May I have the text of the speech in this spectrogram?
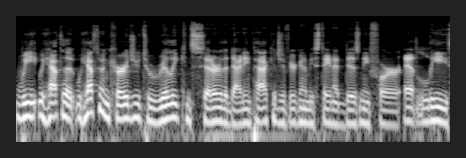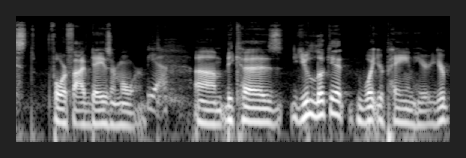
we we have to we have to encourage you to really consider the dining package if you're gonna be staying at Disney for at least four or five days or more Yeah. um, because you look at what you're paying here. You're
